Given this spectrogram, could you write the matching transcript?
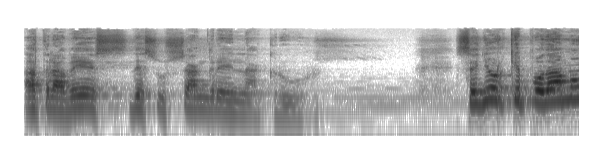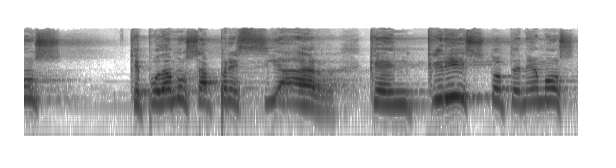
a través de su sangre en la cruz. Señor, que podamos que podamos apreciar que en Cristo tenemos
